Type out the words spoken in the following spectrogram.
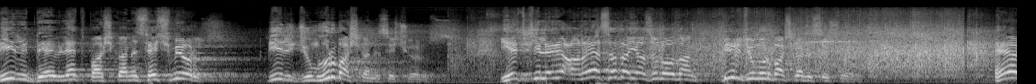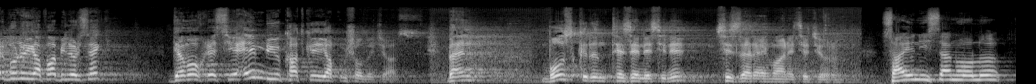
Bir devlet başkanı seçmiyoruz. Bir cumhurbaşkanı seçiyoruz. Yetkileri anayasada yazılı olan bir cumhurbaşkanı seçiyoruz. Eğer bunu yapabilirsek demokrasiye en büyük katkıyı yapmış olacağız. Ben Bozkır'ın tezenesini sizlere emanet ediyorum. Sayın İhsanoğlu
